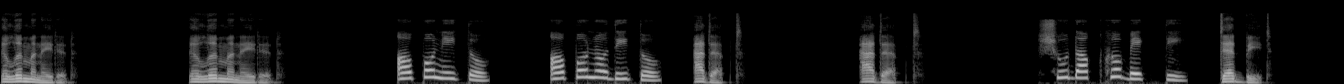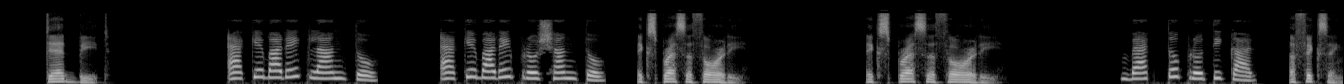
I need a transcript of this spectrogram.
eliminated, eliminated, অপনীত অপনোদিত adept, adept, সুদক্ষ ব্যক্তি deadbeat, deadbeat, একেবারে ক্লান্ত একেবারে প্রশান্ত express authority, express authority, ব্যক্ত প্রতিকার affixing,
